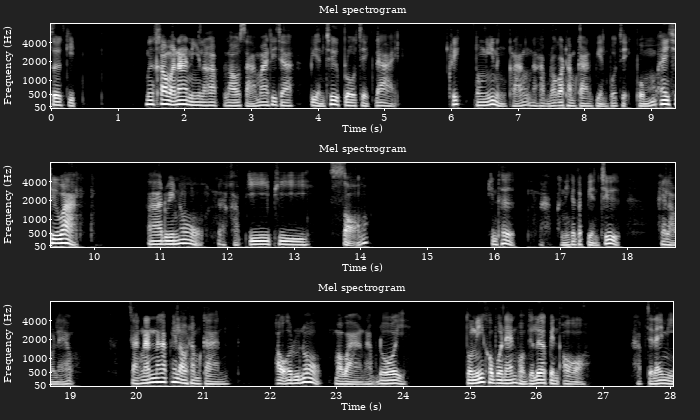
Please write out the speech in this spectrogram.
circuit เมื่อเข้ามาหน้านี้แล้วครับ เราสามารถที่จะเปลี่ยนชื่อโปรเจกต์ได้ คลิกตรงนี้ 1 ครั้งนะครับ แล้วก็ทำการเปลี่ยนโปรเจกต์ ผมให้ชื่อว่า Arduino นะครับ EP 2 Enter นะครับ อันนี้ก็จะเปลี่ยนชื่อให้เราแล้ว จากนั้นนะครับให้เราทำการเอา Arduino มาวางนะครับ โดย ตรงนี้ Component ผมจะเลือกเป็น all นะครับ จะได้มี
